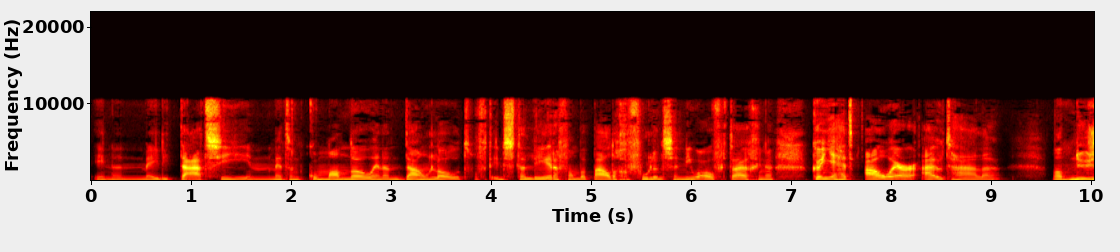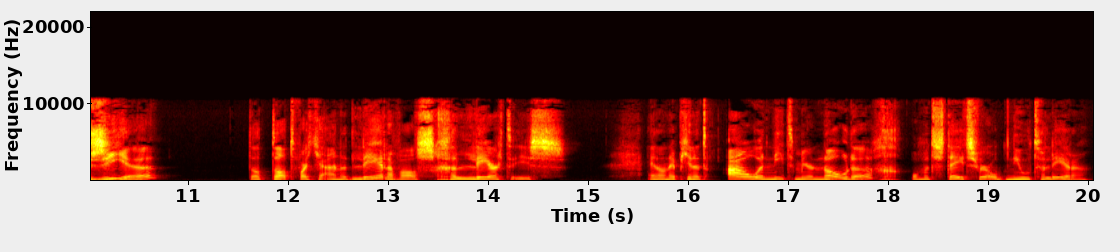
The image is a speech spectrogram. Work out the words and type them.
in een meditatie, in, met een commando en een download of het installeren van bepaalde gevoelens en nieuwe overtuigingen, kun je het oude eruit halen. Want nu zie je dat dat wat je aan het leren was, geleerd is. En dan heb je het oude niet meer nodig om het steeds weer opnieuw te leren.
